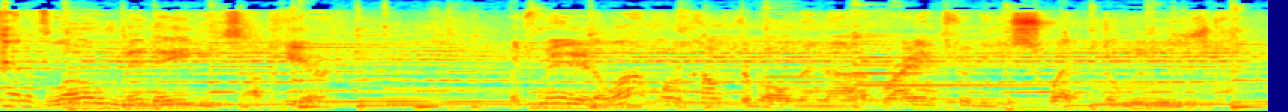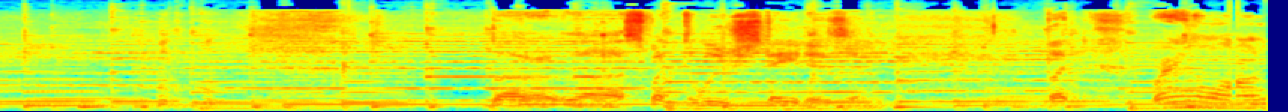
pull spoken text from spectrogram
kind of low mid 80s up here, which made it a lot more comfortable than uh, riding through the sweat deluged the, the sweat deluged state is in. But riding along,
